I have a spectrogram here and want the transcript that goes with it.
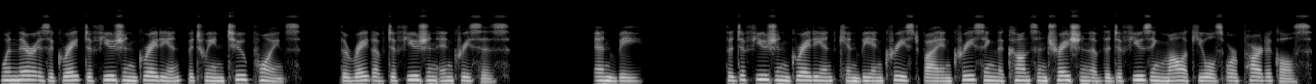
When there is a great diffusion gradient between two points, the rate of diffusion increases. NB. The diffusion gradient can be increased by increasing the concentration of the diffusing molecules or particles.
